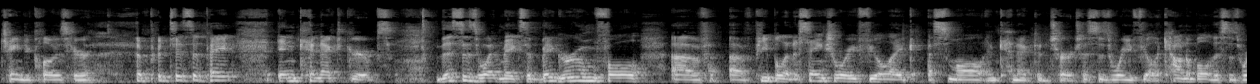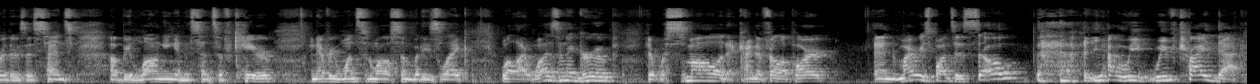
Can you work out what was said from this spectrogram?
change of clothes here. Participate in connect groups. This is what makes a big room full of, of people in a sanctuary feel like a small and connected church. This is where you feel accountable. This is where there's a sense of belonging and a sense of care. And every once in a while, somebody's like, well, I was in a group. It was small and it kind of fell apart. And my response is, so, yeah, we, we've tried that.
